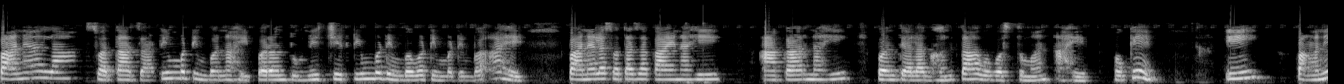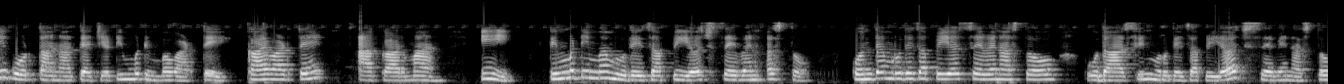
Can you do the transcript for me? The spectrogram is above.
पाण्याला स्वतःचा टिंबटिंब नाही परंतु निश्चित टिंबटिंब व टिंबटिंब आहे. पाण्याला स्वतःचा काय नाही? आकार नाही पण त्याला घनता व वस्तुमान आहेत. ओके? ई पाणी गोडताना त्याचे टिंबटिंब वाढते. काय वाढते? आकारमान ई टिंबटिंब मृदेचा पीएच सेवन असतो. कोणत्या मृदेचा पीएच सेवन असतो? उदासीन मृदेचा पीएच सेवन असतो.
